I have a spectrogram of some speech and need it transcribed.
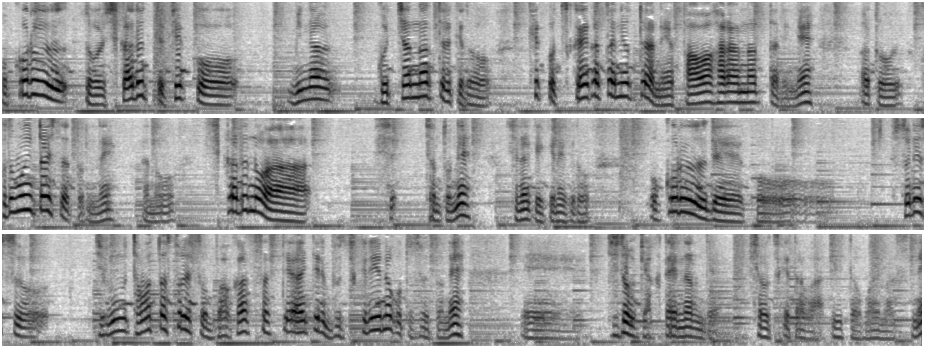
怒ると叱るって結構みんなごっちゃになってるけど結構使い方によってはねパワハラになったりね。あと子供に対してだとねあの叱るのはちゃんとねしなきゃいけないけど怒るでこうストレスを自分の溜まったストレスを爆発させて相手にぶつけるようなことするとね、えー、児童虐待になるんで気をつけた方がいいと思いますね。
